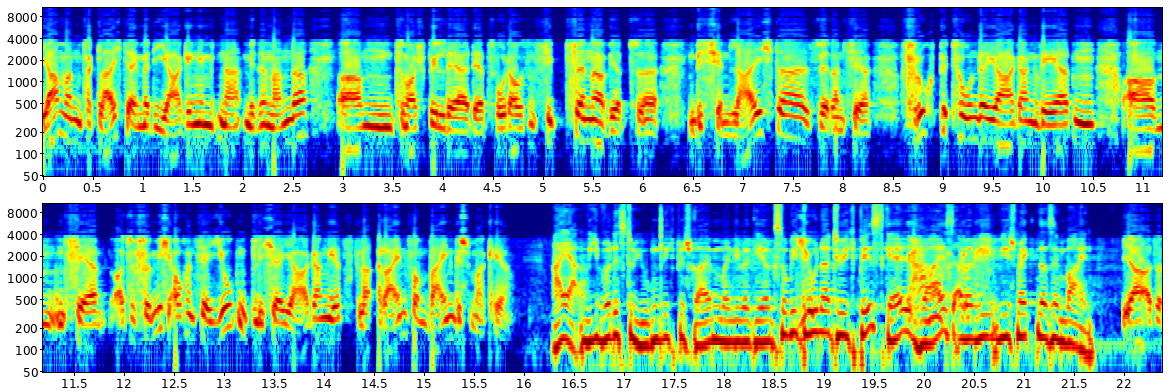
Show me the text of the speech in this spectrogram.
Ja, man vergleicht ja immer die Jahrgänge miteinander. Ähm, zum Beispiel der, der 2017er wird äh, ein bisschen leichter. Es wird ein sehr fruchtbetonter Jahrgang werden. Ähm, ein sehr, also für mich auch ein sehr jugendlicher Jahrgang jetzt rein vom Weingeschmack her. Ah ja, wie würdest du jugendlich beschreiben, mein lieber Georg? So wie Ju du natürlich bist, gell? Ich ja. weiß, aber wie, wie schmeckt denn das im Wein? Ja, also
